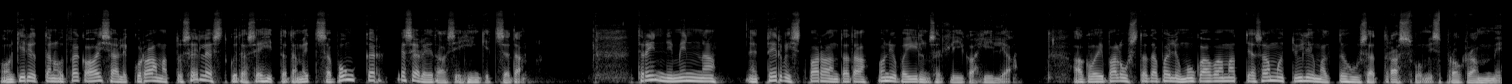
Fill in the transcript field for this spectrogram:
on kirjutanud väga asjaliku raamatu sellest, kuidas ehitada metsa punker ja seal edasi hingitseda. trenni minna, et tervist parandada, on juba ilmselt liiga hilja. aga võib alustada palju mugavamat ja samuti ülimalt tõhusat rasvumisprogrammi.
